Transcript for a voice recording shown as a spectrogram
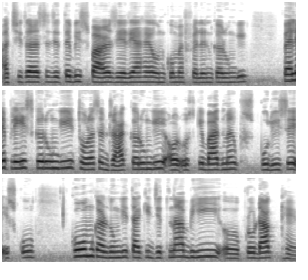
अच्छी तरह से जितने भी स्पार्स एरिया हैं, उनको मैं फिल इन करूँगी। पहले प्लेस करूँगी, थोड़ा सा ड्रैग करूँगी, और उसके बाद मैं पुली से इसको कोम कर दूँगी ताकि जितना भी प्रोडक्ट है,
